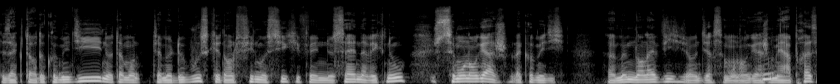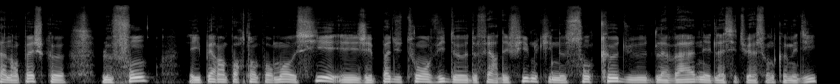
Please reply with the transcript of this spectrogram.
des acteurs de comédie, notamment Jamel Debbouze qui est dans le film aussi, qui fait une scène avec nous. C'est mon langage, la comédie. Euh, même dans la vie, j'ai envie de dire, c'est mon langage. Mhm. Mais après, ça n'empêche que le fond est hyper important pour moi aussi et, et j'ai pas du tout envie de, de faire des films qui ne sont que du, de la vanne et de la situation de comédie.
